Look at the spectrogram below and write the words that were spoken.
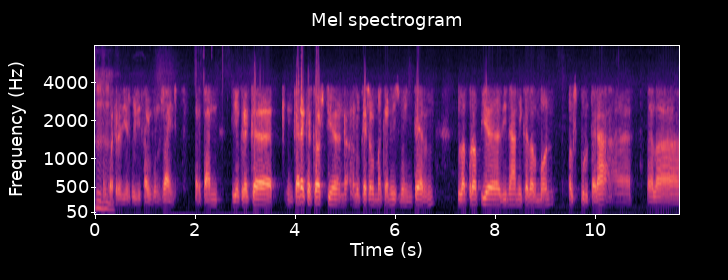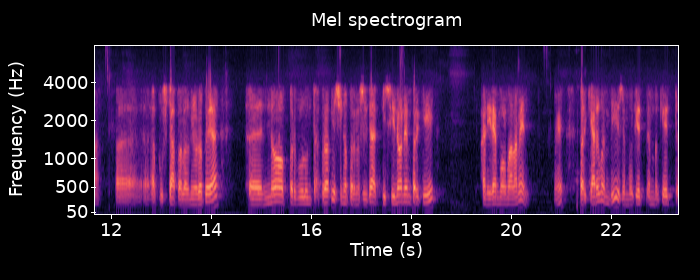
Mm -hmm. Quatre dies, vull dir, fa alguns anys. Per tant, jo crec que encara que costi en, en el que és el mecanisme intern, la pròpia dinàmica del món els portarà a, a, la, a, a apostar per la Unió Europea, eh, no per voluntat pròpia, sinó per necessitat. I si no anem per aquí, anirem molt malament. Eh? Perquè ara ho hem vist, amb, aquest, amb, aquest,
